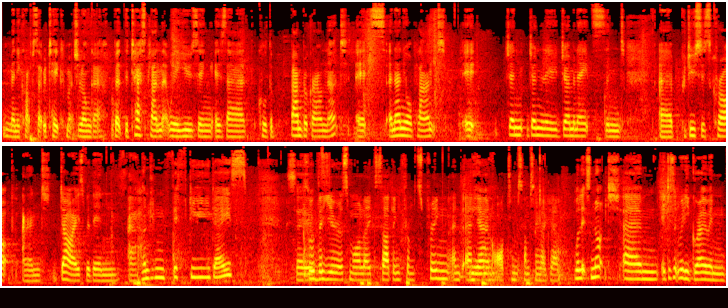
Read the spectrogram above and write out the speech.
many crops that would take much longer, but the test plant that we're using is uh, called the Bambara groundnut. It's an annual plant. It gen- generally germinates and uh, produces crop and dies within 150 days. So, so, the year is more like starting from spring and ending yeah. in autumn, something like that. Well, it's not. Um, it doesn't really grow in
